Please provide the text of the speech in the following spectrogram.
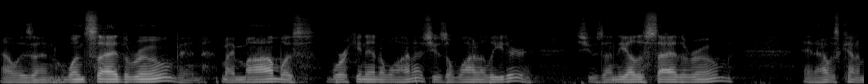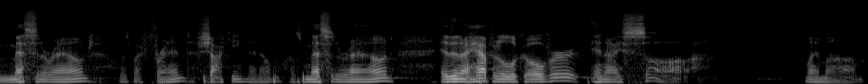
I was on one side of the room, and my mom was working in Awana. She was a Awana leader. She was on the other side of the room, and I was kind of messing around with my friend. Shocking, I know. I was messing around, and then I happened to look over, and I saw my mom.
